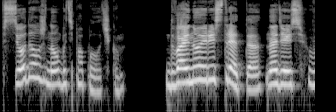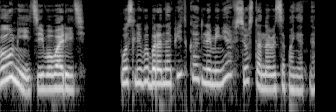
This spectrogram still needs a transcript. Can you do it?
все должно быть по полочкам. Двойной ристретто. Надеюсь, вы умеете его варить. После выбора напитка для меня все становится понятно.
